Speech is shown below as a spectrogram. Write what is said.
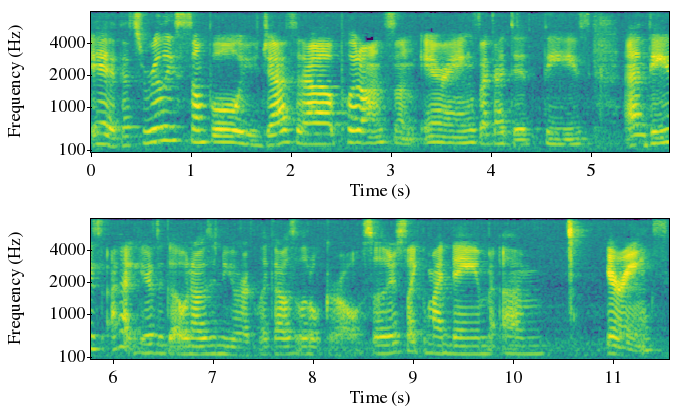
it. That's really simple. You jazz it out put on some earrings like I did these. And these I got years ago when I was in New York like I was a little girl. So there's like my name um, earrings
